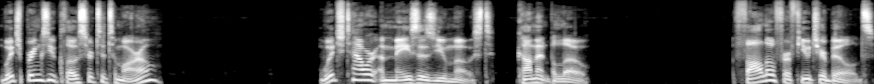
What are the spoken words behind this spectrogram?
Which brings you closer to tomorrow? Which tower amazes you most? Comment below. Follow for future builds.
